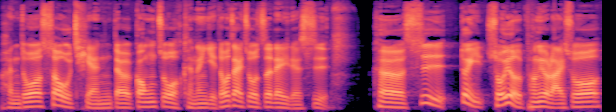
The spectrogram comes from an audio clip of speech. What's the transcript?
很多售前的工作可能也都在做这类的事。可是，对所有的朋友来说，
